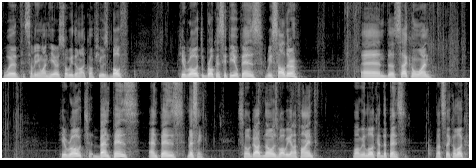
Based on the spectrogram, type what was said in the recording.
with 71 here, so we do not confuse both. He wrote broken CPU pins, resolder. And the second one, he wrote bent pins and pins missing. So God knows what we're to find when we look at the pins. Let's take a look.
